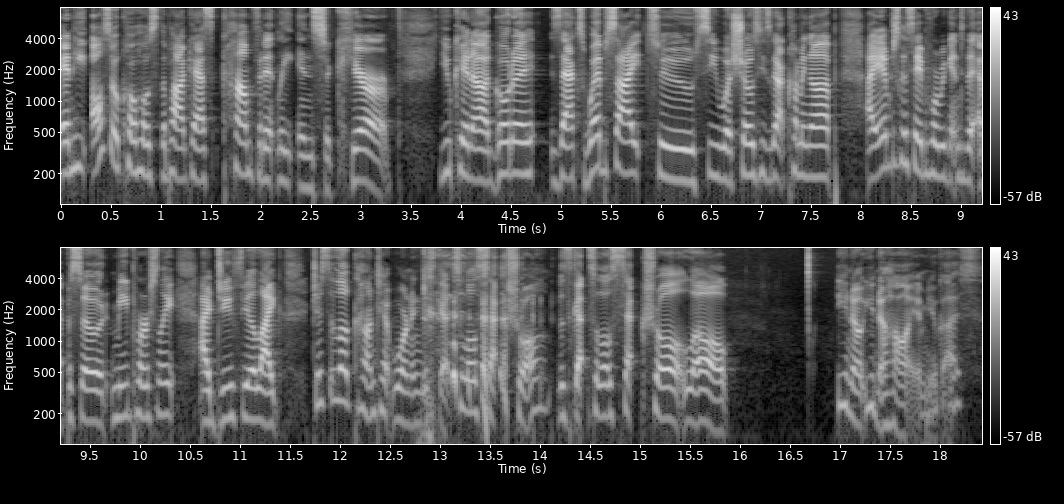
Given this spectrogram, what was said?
And he also co hosts the podcast, Confidently Insecure. You can uh, go to Zach's website to see what shows he's got coming up. I am just going to say before we get into the episode, me personally, I do feel like just a little content warning. This gets a little sexual. This gets a little sexual, a little you know, you know how I am, you guys.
